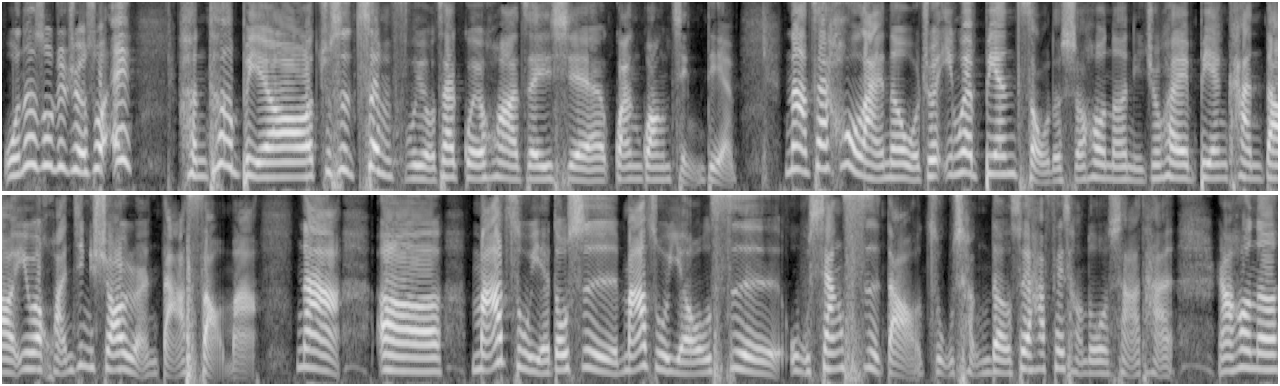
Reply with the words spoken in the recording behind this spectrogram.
我那时候就觉得说，哎，很特别哦，就是政府有在规划这一些观光景点。那再后来呢，我就因为边走的时候呢，你就会边看到，因为环境需要有人打扫嘛。那呃，马祖也都是马祖油是五乡四岛组成的，所以它非常多的沙滩。然后呢，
